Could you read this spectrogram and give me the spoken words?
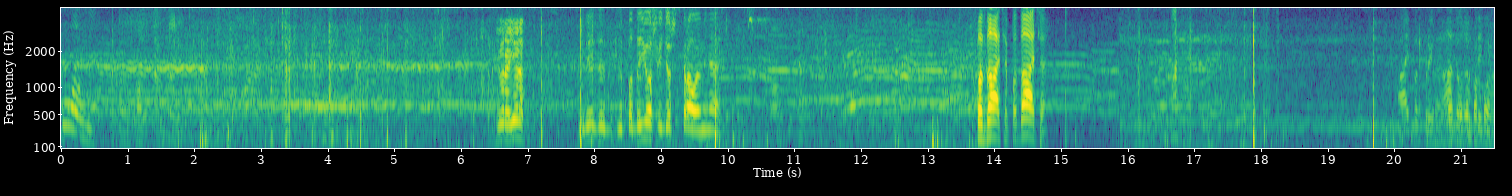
полный. Юра, Юра. Грязи подаешь, идешь справа меняешь. Подача, подача. Ай, подпрыгнул. А, это уже похоже.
